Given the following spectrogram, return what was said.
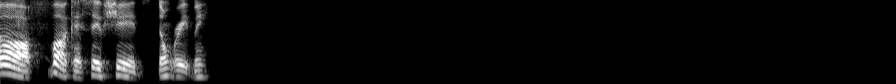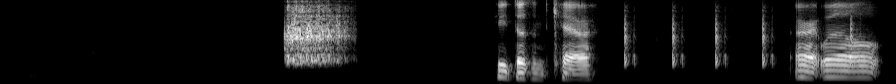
Oh, fuck, I saved shades. Don't rape me. He doesn't care. Alright, well...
